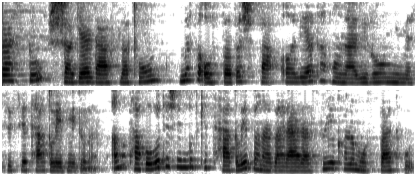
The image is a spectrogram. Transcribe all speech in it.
ارسطو شاگرد افلاتون مثل استادش فعالیت هنری رو میمسیس یا تقلید می‌دونست. اما تفاوتش این بود که تقلید به نظر ارسطو یه کار مثبت بود.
